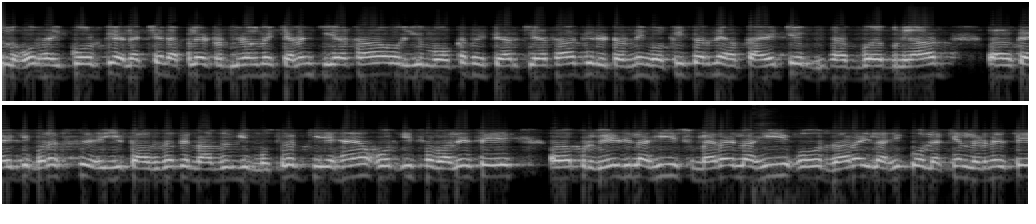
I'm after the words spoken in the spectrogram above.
लाहौर हाईकोर्ट के इलेक्शन अपलेट ट्रिब्यूनल में चैलेंज किया था और ये मौका इख्तियार किया था कि रिटर्निंग ऑफिसर ने हक के बुनियाद कहे कि बरस ये कागजात नामजदगी मुस्तरद किए हैं और इस हवाले से परवेज इलाही, सुमेरा इलाही और जारा इलाही को इलेक्शन लड़ने से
